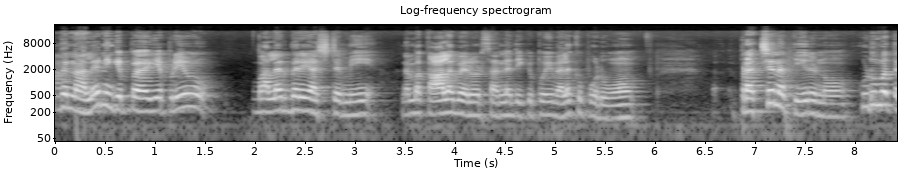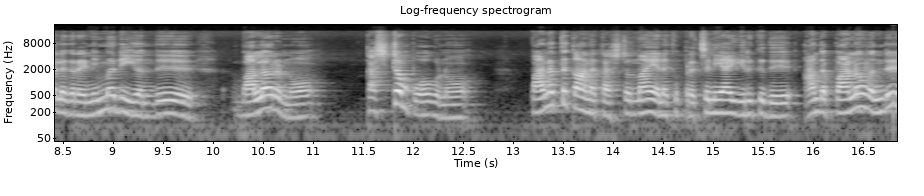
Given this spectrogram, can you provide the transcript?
அதனால் நீங்கள் இப்போ எப்படியும் வளர்பிறை அஷ்டமி நம்ம காலபைரவர் சன்னதிக்கு போய் விளக்கு போடுவோம். பிரச்சனை தீரணும். குடும்பத்தில் இருக்கிற நிம்மதி வந்து வளரணும். கஷ்டம் போகணும். பணத்துக்கான கஷ்டம் தான் எனக்கு பிரச்சனையாக இருக்குது. அந்த பணம் வந்து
